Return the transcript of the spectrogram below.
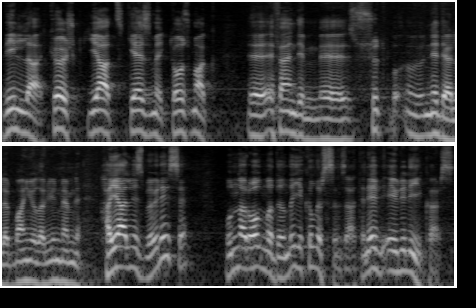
villa, köşk, yat, gezmek, tozmak, e, efendim e, süt e, ne derler banyolar bilmem ne. Hayaliniz böyleyse bunlar olmadığında yıkılırsın zaten. Ev, evliliği yıkarsın.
